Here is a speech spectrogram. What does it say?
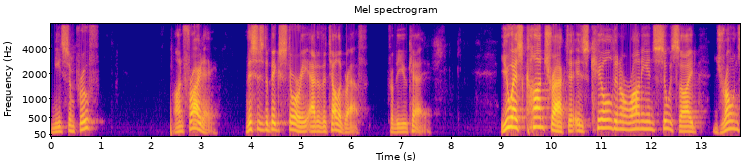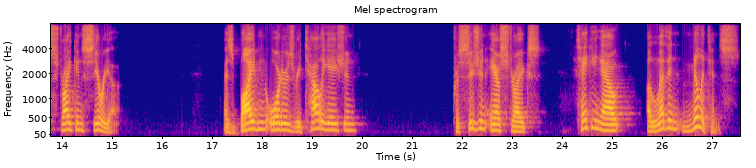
Need some proof? On Friday, this is the big story out of the Telegraph from the UK. U.S. contractor is killed in Iranian suicide drone strike in Syria. As Biden orders retaliation, precision airstrikes, taking out 11 militants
